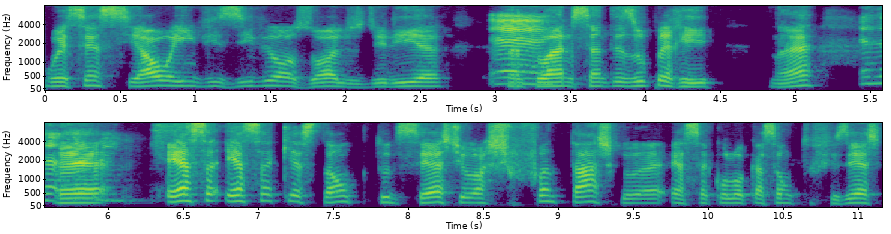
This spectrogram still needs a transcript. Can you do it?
O essencial é invisível aos olhos, diria é. Antoine Saint-Exupéry né? É, essa, essa questão que tu disseste, eu acho fantástico é, essa colocação que tu fizeste,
